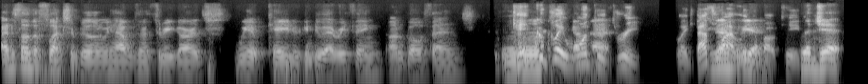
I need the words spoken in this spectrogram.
I just love the flexibility we have with our three guards. We have Cade who can do everything on both ends. Cade Mhm. could play Got one through that. three. Like that's Exactly, what I like yeah. about Cade. Legit.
